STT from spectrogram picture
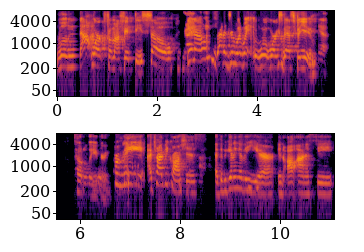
will not work for my 50s. So, you know, you got to do what what works best for you. Yeah, totally agree. For me, I try to be cautious at the beginning of the year. In all honesty,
